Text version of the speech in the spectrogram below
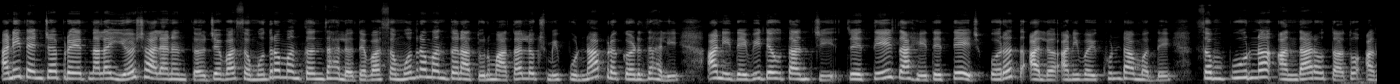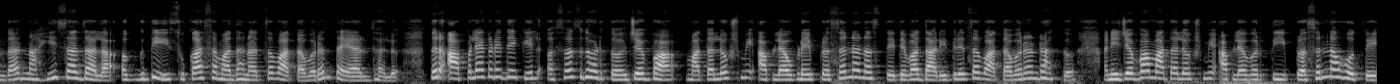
आणि त्यांच्या प्रयत्नाला यश आल्यानंतर जेव्हा समुद्र मंथन झालं तेव्हा समुद्र मंथनातून माता लक्ष्मी पुन्हा प्रकट झाली आणि देवी देवतांची जे तेज आहे ते तेज परत आलं आणि वैकुंठामध्ये संपूर्ण अंधार होता. तो अंधार नाहीसा झाला. अगदी सुखासमाधानाचं वातावरण तयार झालं. तर आपल्याकडे देखील असंच घडतं जेव्हा माता लक्ष्मी आपल्याकडे प्रसन्न नसते तेव्हा दारिद्र्याचं वातावरण राहतं. आणि जेव्हा माता लक्ष्मी आपल्यावरती प्रसन्न होते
